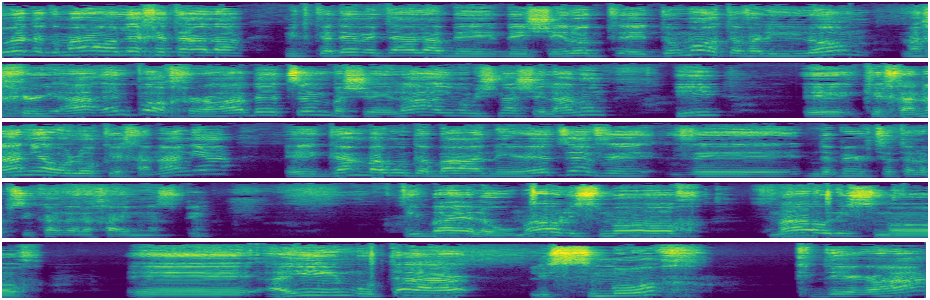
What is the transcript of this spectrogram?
זאת אומרת הגמרא הולכת הלאה, מתקדמת הלאה בשאלות אה, דומות, אבל היא לא מכריעה, אין פה הכרעה בעצם בשאלה האם המשנה שלנו היא אה, כחנניה או לא כחנניה, אה, גם בעמוד הבא נראה את זה ו- ונדבר קצת על הפסיקת ההלכה אם נספיק. היא באה אלוהו, מהו לסמוך? מהו לסמוך? אה, האם מותר לסמוך קדרה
